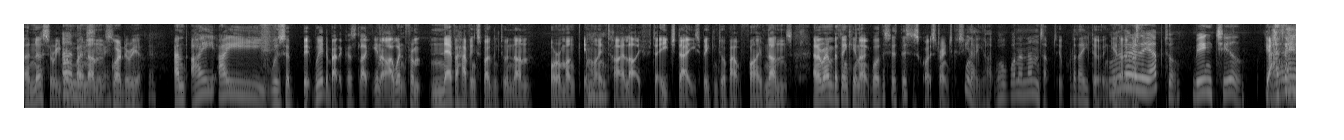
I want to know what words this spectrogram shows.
a nursery A run by nursery. nuns, Guarderia. And I I was a bit weird about it because like you know I went from never having spoken to a nun or a monk in Mm-hmm. my entire life to each day speaking to about five nuns, and I remember thinking like, well, this is this is quite strange because you know you're like, well, what are nuns up to? What are they doing? What you know, are like- they up to? Being chill. yeah, and they're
